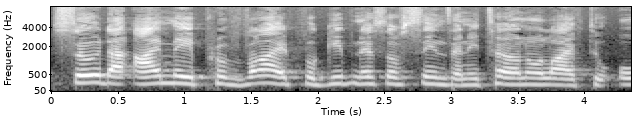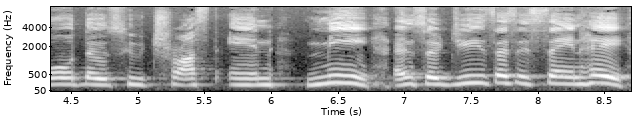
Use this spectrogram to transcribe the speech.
so that I may provide forgiveness of sins and eternal life to all those who trust in me. And so Jesus is saying, Hey,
